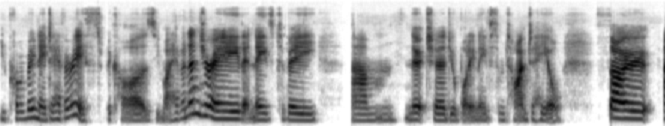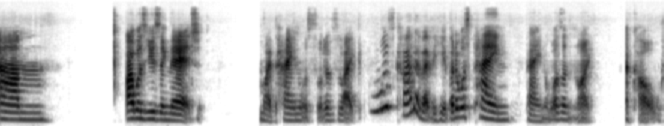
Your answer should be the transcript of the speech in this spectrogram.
you probably need to have a rest because you might have an injury that needs to be um, nurtured. Your body needs some time to heal. So um, I was using that. My pain was sort of like was kind of over here, but it was pain, pain. It wasn't like a cold.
